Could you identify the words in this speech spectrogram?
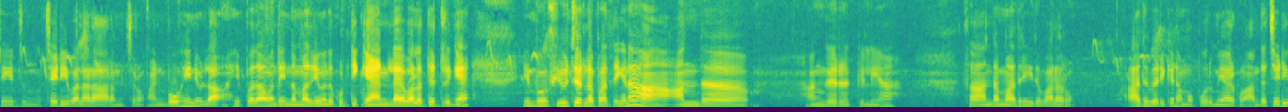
சீட்ஸ் செடி வளர ஆரம்பிச்சிடும் அண்ட் போஹினிவிலா இப்போ தான் வந்து இந்த மாதிரி வந்து குட்டி கேனில் வளர்த்துட்ருக்கேன் இப்போ ஃப்யூச்சரில் பார்த்தீங்கன்னா அந்த அங்கே இருக்கு இல்லையா? ஸோ அந்த மாதிரி இது வளரும். அது வரைக்கும் நம்ம பொறுமையாக இருக்கணும். அந்த செடி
